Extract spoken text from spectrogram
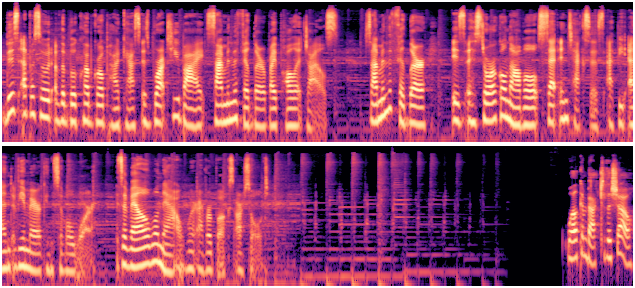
This episode of the Book Club Girl podcast is brought to you by Simon the Fiddler by Paulette Jiles. Simon the Fiddler is a historical novel set in Texas at the end of the American Civil War. It's available now wherever books are sold. Welcome back to the show.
